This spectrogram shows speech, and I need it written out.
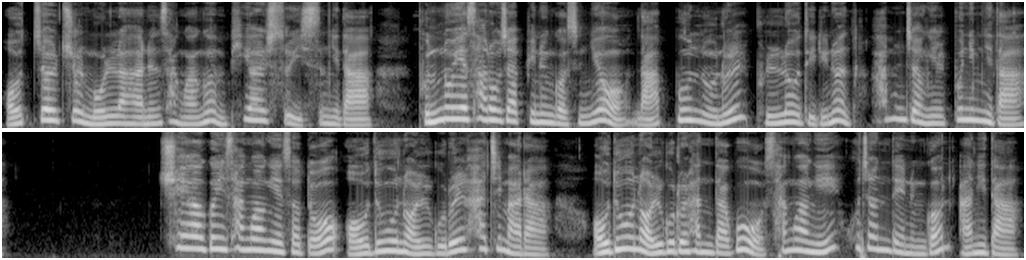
어쩔 줄 몰라 하는 상황은 피할 수 있습니다. 분노에 사로잡히는 것은요, 나쁜 운을 불러들이는 함정일 뿐입니다. 최악의 상황에서도 어두운 얼굴을 하지 마라. 어두운 얼굴을 한다고 상황이 호전되는 건 아니다.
